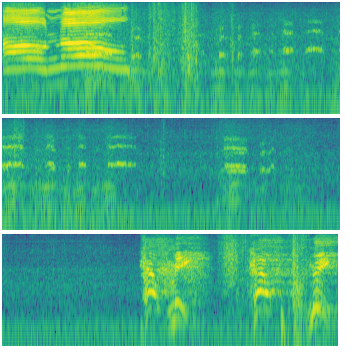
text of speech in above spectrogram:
Oh no! Help me. Help me.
